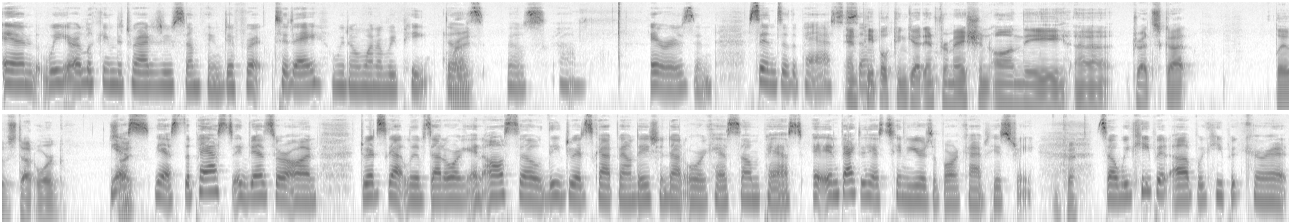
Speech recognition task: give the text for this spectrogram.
And we are looking to try to do something different today. We don't want to repeat those those um, errors and sins of the past. And So- people can get information on the uh, dredscottlives.org Yes, site. yes. Yes. The past events are on dredscottlives.org and also the dredscottfoundation.org has some past. In fact, it has 10 years of archived history. Okay. So we keep it up, we keep it current.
